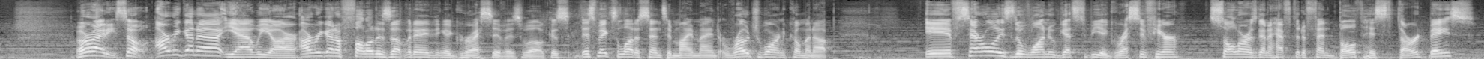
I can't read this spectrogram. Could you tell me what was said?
Alrighty, so are we gonna... Yeah, we are. Are we gonna follow this up with anything aggressive as well? Because this makes a lot of sense in my mind. Roach Warren coming up. If Serral is the one who gets to be aggressive here, Solar is going to have to defend both his third base.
